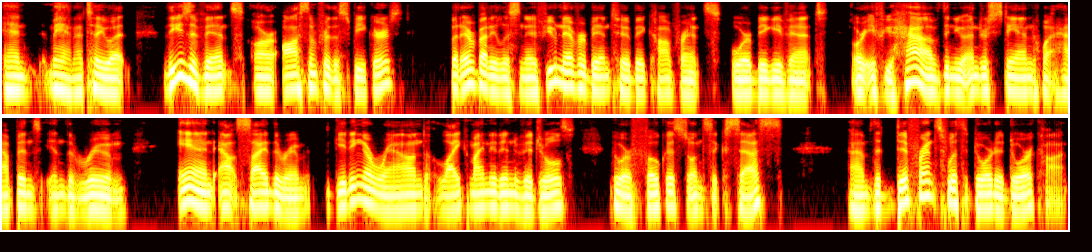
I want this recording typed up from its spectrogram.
and man, I tell you what, these events are awesome for the speakers. But everybody listening, if you've never been to a big conference or a big event, or if you have, then you understand what happens in the room and outside the room, getting around like minded individuals who are focused on success. Um, the difference with door to door con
